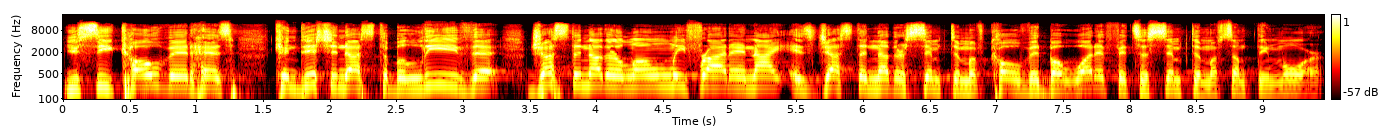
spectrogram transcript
You see, COVID has conditioned us to believe that just another lonely Friday night is just another symptom of COVID. But what if it's a symptom of something more?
